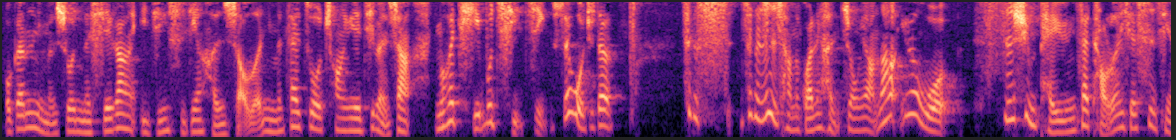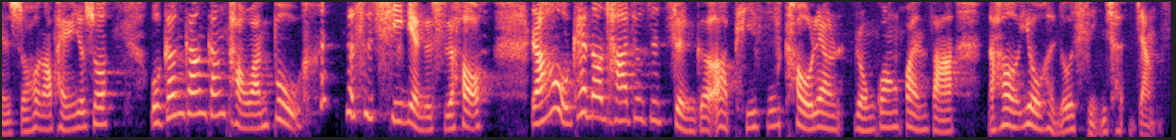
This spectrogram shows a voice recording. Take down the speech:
我跟你们说，你们斜杠已经时间很少了。你们在做创业，基本上你们会提不起劲。所以我觉得这个是这个日常的管理很重要。然后因为我私讯培芸在讨论一些事情的时候，然后培芸就说：“我刚刚刚跑完步。” 那是七点的时候，然后我看到他就是整个啊皮肤透亮、容光焕发，然后又有很多行程这样子。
